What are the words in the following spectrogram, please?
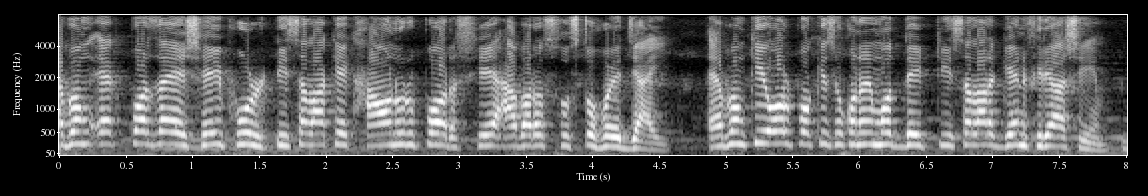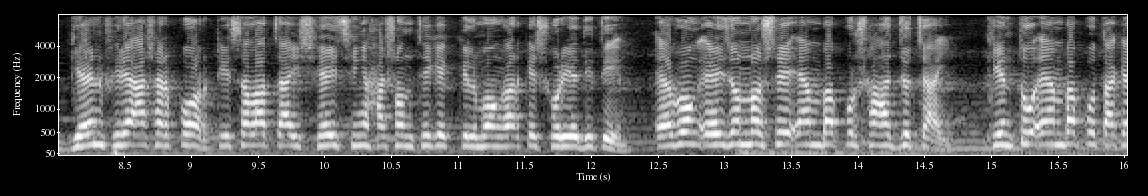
এবং এক পর্যায়ে সেই ফুল টিসালাকে খাওয়ানোর পর সে আবারও সুস্থ হয়ে যায় এবং কি অল্প কিছুক্ষণের মধ্যেই টিসালার জ্ঞান ফিরে আসে। জ্ঞান ফিরে আসার পর টিসালা চাই সেই সিংহাসন থেকে কিলমঙ্গারকে সরিয়ে দিতে এবং এই জন্য সে এমবাপুর সাহায্য চায়। কিন্তু এমবাপু তাকে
